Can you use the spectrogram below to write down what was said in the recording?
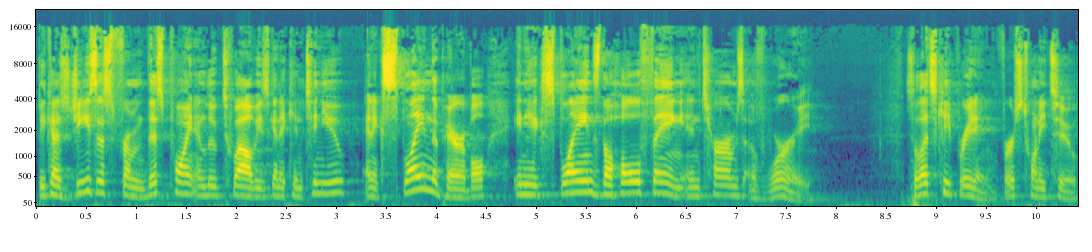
Because Jesus, from this point in Luke 12, he's going to continue and explain the parable, and he explains the whole thing in terms of worry. So let's keep reading. Verse 22.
